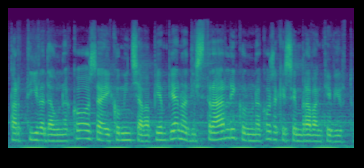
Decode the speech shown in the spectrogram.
partiva da una cosa e cominciava pian piano a distrarli con una cosa che sembrava anche virtù,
